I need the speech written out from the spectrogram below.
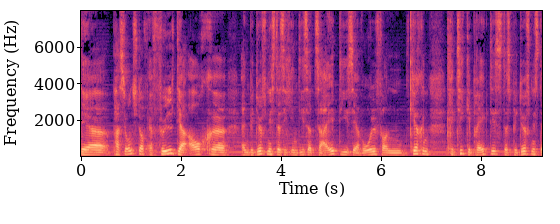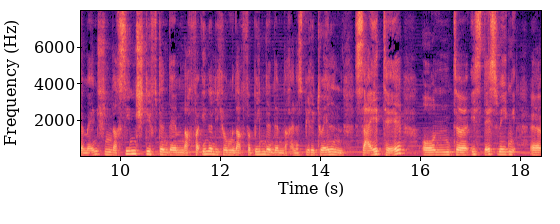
Der Passionsstoff erfüllt ja auch äh, ein Bedürfnis, das sich in dieser Zeit, die sehr wohl von Kirchenkritik geprägt ist, das Bedürfnis der Menschen nach Sinnstiftendem, nach Verinnerlichung, nach Verbindendem, nach einer spirituellen Seite und äh, ist deswegen äh,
